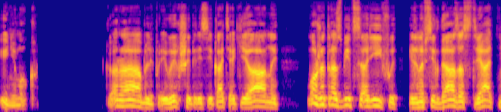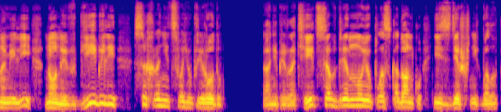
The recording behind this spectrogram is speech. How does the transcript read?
и не мог. Корабль, привыкший пересекать океаны, может разбиться о рифы или навсегда застрять на мели, но он и в гибели сохранит свою природу, а не превратится в дрянную плоскодонку из здешних болот.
